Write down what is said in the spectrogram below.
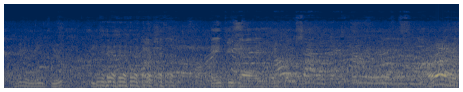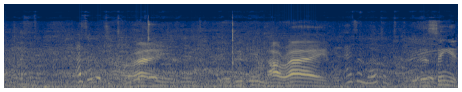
I'm gonna meet you. Thank you guys. Oh, Shadow. All right. That's what you All right. Let's sing it.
